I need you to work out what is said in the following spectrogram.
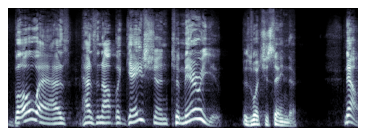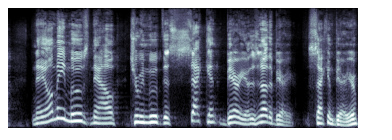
Boaz has an obligation to marry you, is what she's saying there. Now, Naomi moves now to remove the second barrier. There's another barrier, second barrier.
